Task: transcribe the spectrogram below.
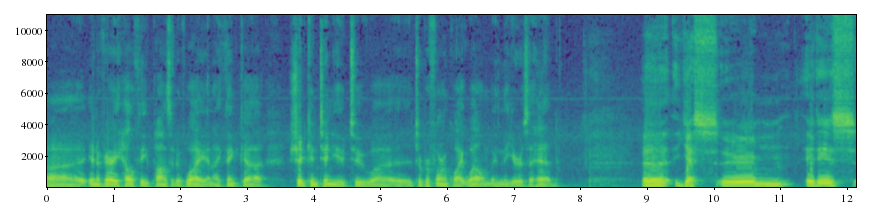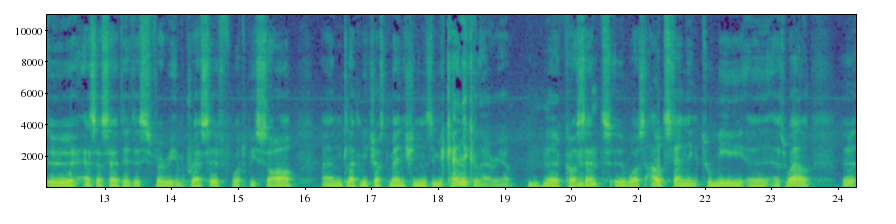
uh, in a very healthy, positive way, and I think uh, should continue to uh, to perform quite well in the years ahead. Uh, yes, um, it is, uh, as I said, it is very impressive what we saw. And let me just mention the mechanical area, because mm-hmm. uh, that uh, was outstanding to me uh, as well. Uh,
